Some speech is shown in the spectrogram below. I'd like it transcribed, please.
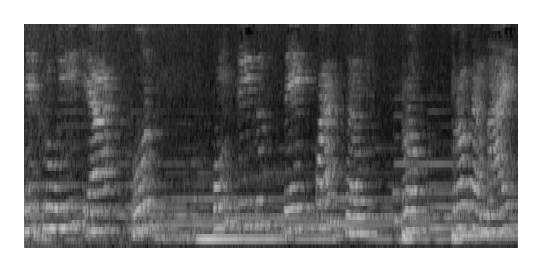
restruirá os contidos de coração. Pro, proclamai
